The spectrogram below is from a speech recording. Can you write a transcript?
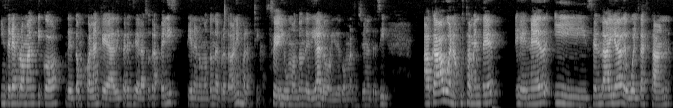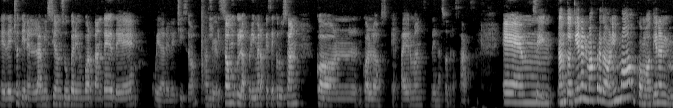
interés romántico de Tom Holland, que a diferencia de las otras pelis, tienen un montón de protagonismo las chicas. Y un montón de diálogo y de conversación entre sí. Acá, bueno, justamente eh, Ned y Zendaya de vuelta están, eh, de hecho tienen la misión súper importante de cuidar el hechizo. Así y son los primeros que se cruzan con, los Spider-Man de las otras sagas. Em, sí, tanto tienen más protagonismo como tienen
